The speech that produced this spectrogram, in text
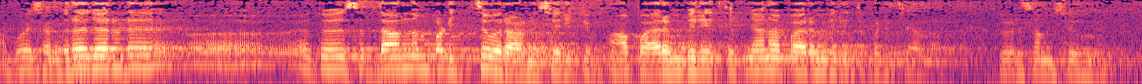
അപ്പോൾ ശങ്കരാചാര്യരുടെ ഒക്കെ സിദ്ധാന്തം പഠിച്ചവരാണ് ശരിക്കും ആ പാരമ്പര്യത്തിൽ ഞാൻ ആ പാരമ്പര്യത്തിൽ പഠിച്ചാണ് ഒരു സംശയമില്ല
